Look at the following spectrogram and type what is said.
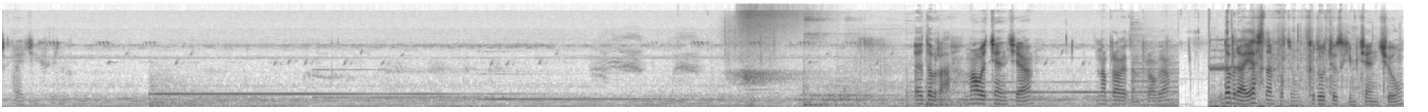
Czekajcie chwilę. Dobra, małe cięcie. Naprawię ten problem. Dobra, jestem po tym króciutkim cięciu.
